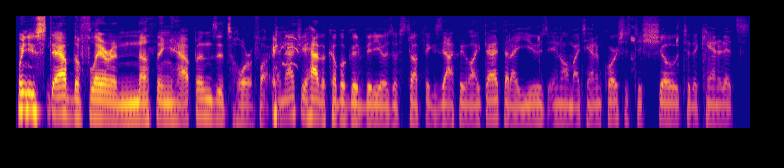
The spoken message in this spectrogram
when you stab the flare and nothing happens, it's horrifying. And I actually have a couple good videos of stuff exactly like that that I use in all my tandem courses to show to the candidates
